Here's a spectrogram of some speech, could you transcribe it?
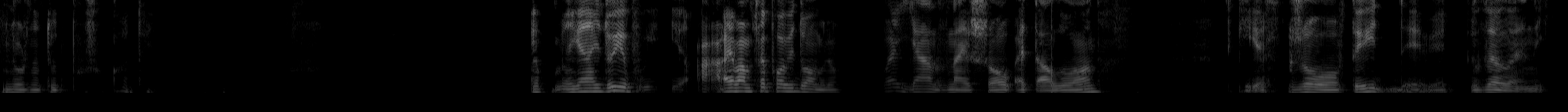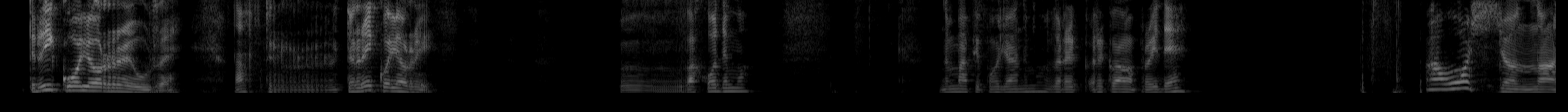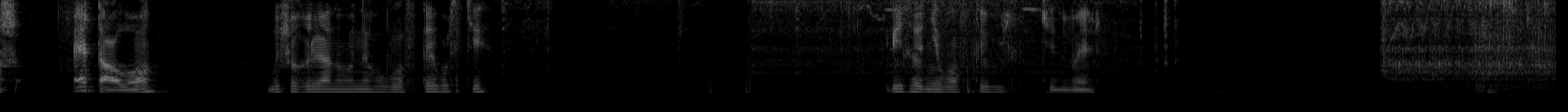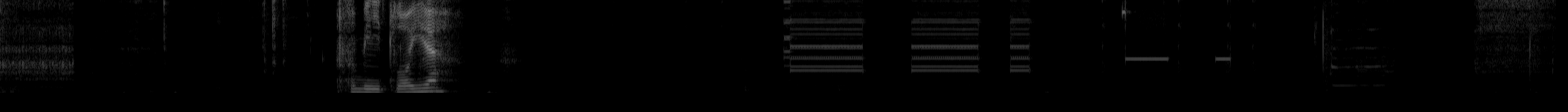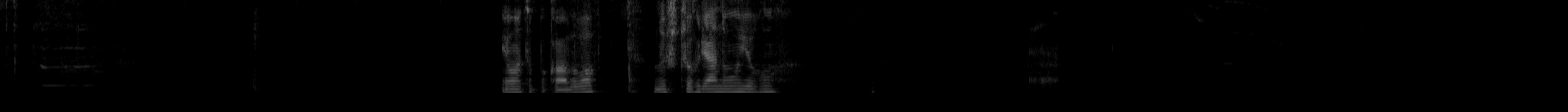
Нужно тут пошукати. Я, найду і, а я вам це повідомлю. Я знайшов еталон. Такий жовтий, дев'ять, зелений. Три кольори вже. Нас тр... три кольори. Заходимо. На мапі поглянемо. Рек- Реклама пройде. А ось наш еталон. Ну що глянемо на його властивості. Виглядні властивості двері. Світло є. Це показував. Ну що, глянемо його.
